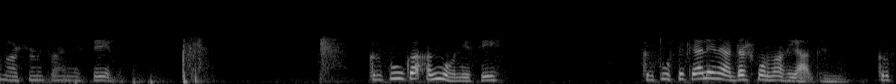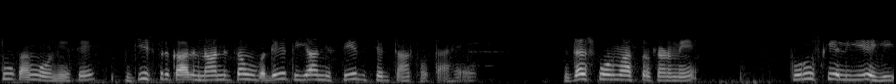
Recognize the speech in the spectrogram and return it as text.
भाषण का निषेध कृतु का अंग होने से, कृतु से क्या लेना दस पूर्णमास याद कृतु का अंग होने से जिस प्रकार नान्यतम वदेत या निषेध चरितार्थ होता है, दस पूर्णमास प्रकरण में पुरुष के लिए ही,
